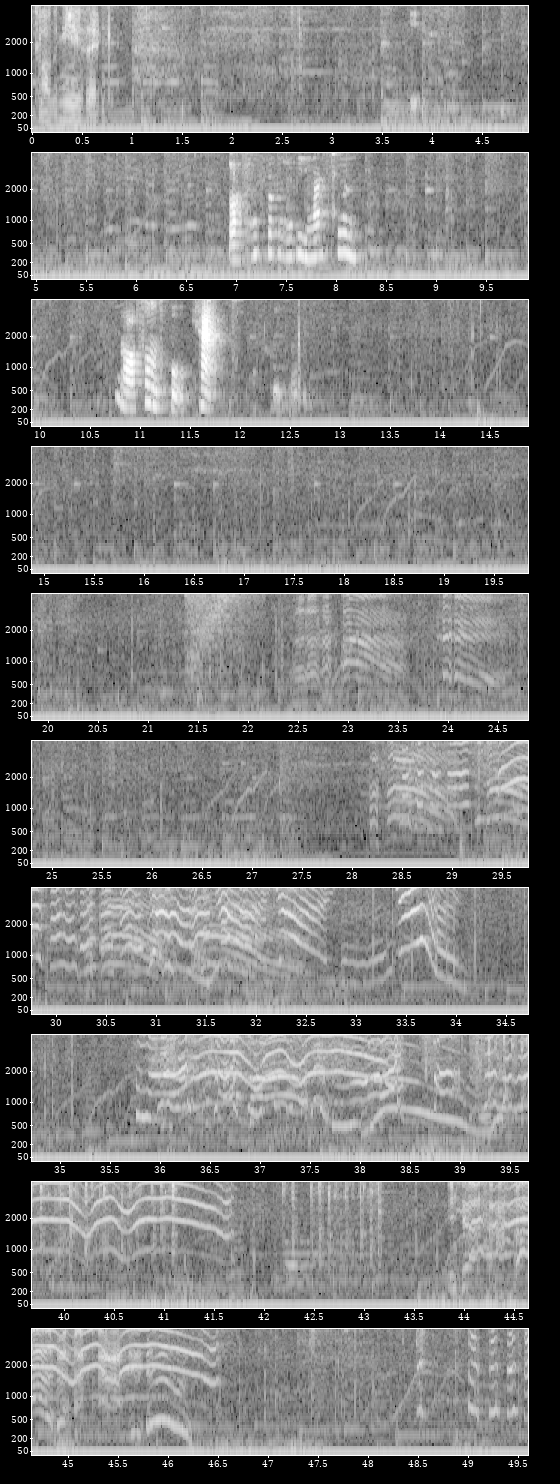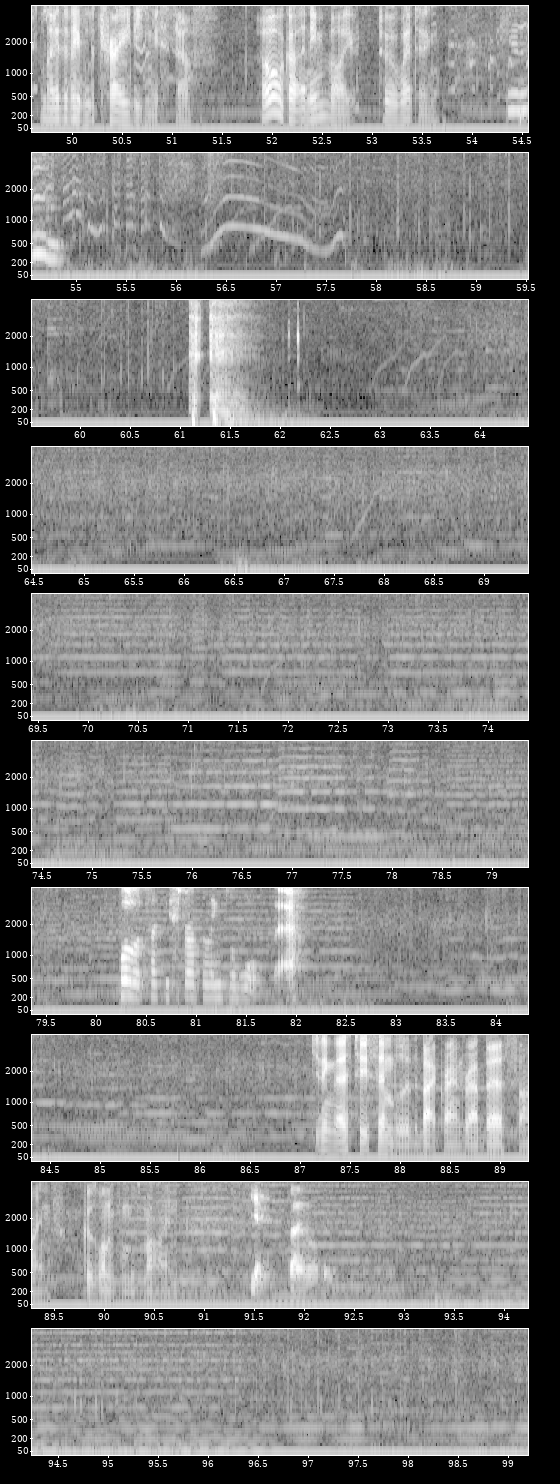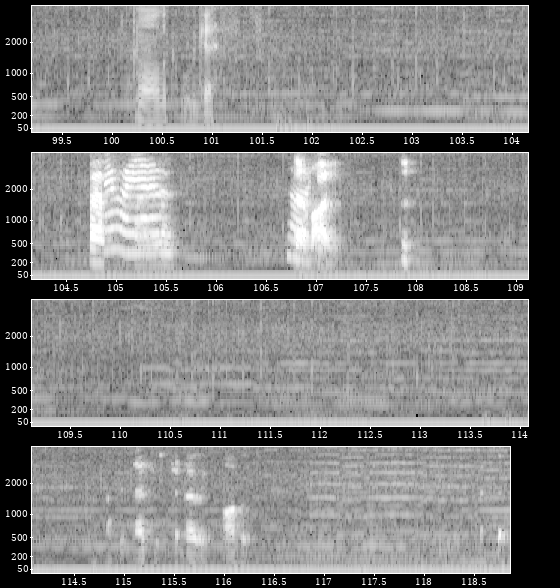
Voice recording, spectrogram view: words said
you like the music? Oh, someone's got a heavy accent. Oh, no, someone's called Cat. Loads of people are trading me stuff. Oh, I got an invite to a wedding. Ooh. Well, looks like he's struggling to walk there. Do you think those two symbols in the background are our birth signs? Because one of them was mine. Yeah, they will be. Oh, look at all the guests. There I am. No, There am I I. I think they're just generic models. That's it.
